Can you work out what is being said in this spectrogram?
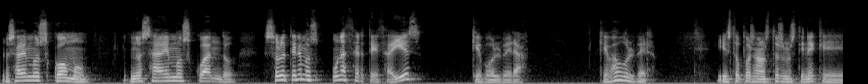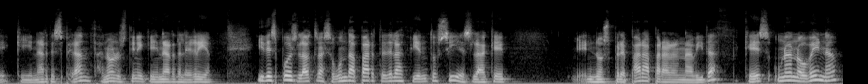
No sabemos cómo, no sabemos cuándo, solo tenemos una certeza y es que volverá, que va a volver. Y esto pues a nosotros nos tiene que, llenar de esperanza, ¿no? Nos tiene que llenar de alegría. Y después la otra segunda parte del Adviento sí es la que eh, nos prepara para la Navidad, que es una novena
